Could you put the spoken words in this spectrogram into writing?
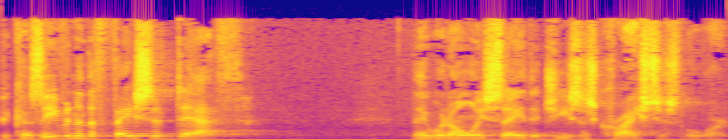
Because even in the face of death, they would only say that Jesus Christ is Lord.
